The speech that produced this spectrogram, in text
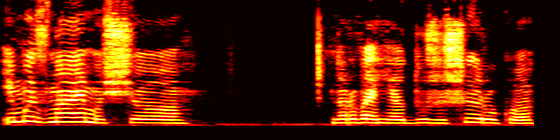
І ми знаємо, що Норвегія дуже широко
